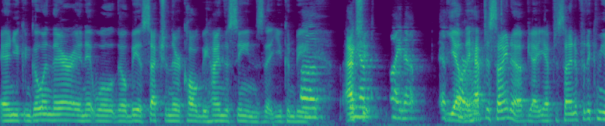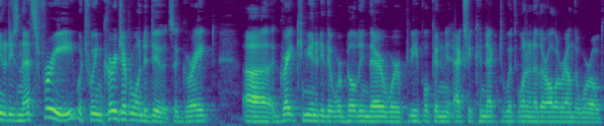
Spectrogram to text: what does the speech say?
and you can go in there and it will there'll be a section there called behind the scenes that you can be Uh, actually sign up. yeah, they have to sign up. Yeah, you have to sign up for the communities, and that's free, which we encourage everyone to do. It's a great, uh, great community that we're building there, where people can actually connect with one another all around the world.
